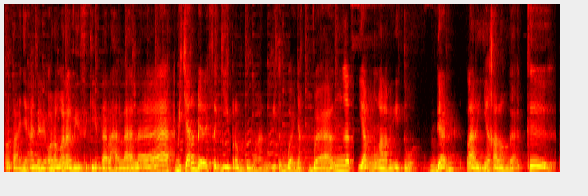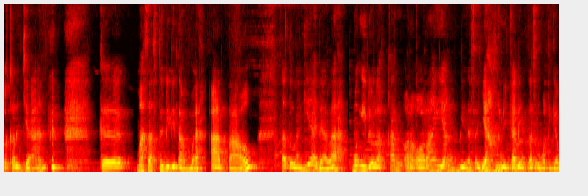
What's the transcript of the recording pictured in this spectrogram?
pertanyaan dari orang-orang di sekitar. Halah, bicara dari segi perempuan itu banyak banget yang mengalami itu. Dan larinya kalau nggak ke pekerjaan, ke masa studi ditambah atau satu lagi adalah mengidolakan orang-orang yang biasanya menikah di atas umur 30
